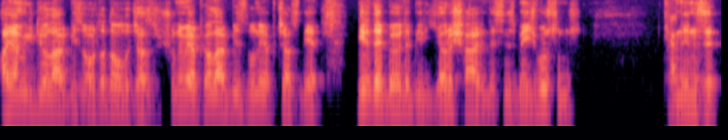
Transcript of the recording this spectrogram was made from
Ay'a mı gidiyorlar, biz orada da olacağız, şunu mu yapıyorlar, biz bunu yapacağız. diye bir de böyle bir yarış halindesiniz, mecbursunuz. Kendinizi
